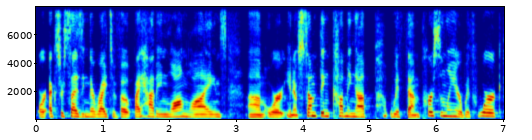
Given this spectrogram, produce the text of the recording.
or exercising their right to vote by having long lines um, or you know something coming up with them personally or with work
